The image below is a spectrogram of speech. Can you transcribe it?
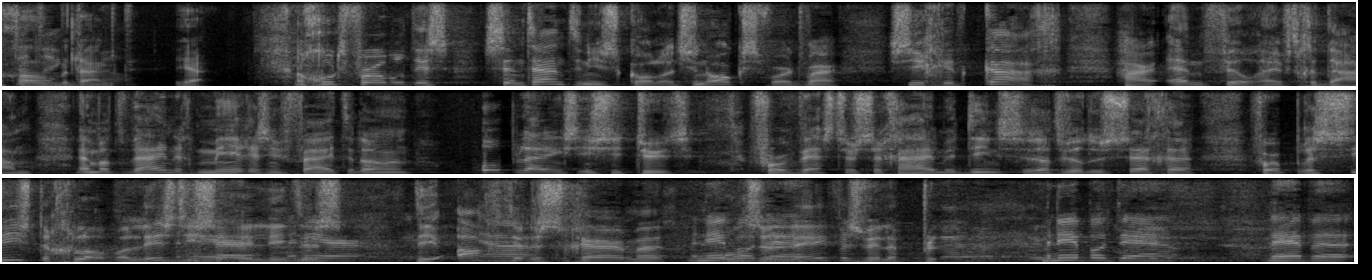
Gewoon bedankt. Ja. Een goed voorbeeld is St. Anthony's College in Oxford, waar Sigrid Kaag haar MPhil heeft gedaan. En wat weinig meer is in feite dan een opleidingsinstituut voor westerse geheime diensten. Dat wil dus zeggen voor precies de globalistische Meneer- elites meneer- die achter ja. de schermen onze Baudet. levens willen plannen. Meneer Baudet, we hebben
